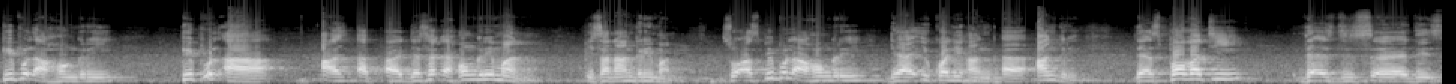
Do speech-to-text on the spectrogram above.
people are hungry. People are, are, are, are they said a hungry man is an angry man. So as people are hungry, they are equally hung, uh, angry. There's poverty, there's this, uh, this,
